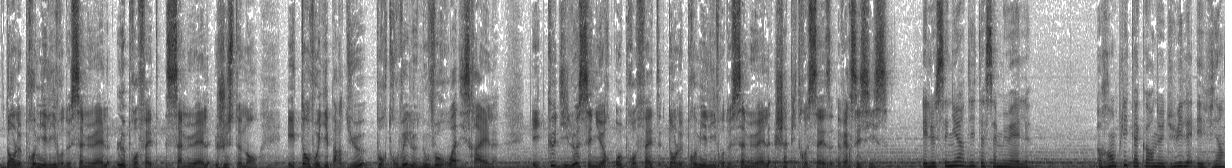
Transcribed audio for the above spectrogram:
Dans le premier livre de Samuel, le prophète Samuel, justement, est envoyé par Dieu pour trouver le nouveau roi d'Israël. Et que dit le Seigneur au prophète dans le premier livre de Samuel, chapitre 16, verset 6 Et le Seigneur dit à Samuel Remplis ta corne d'huile et viens.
